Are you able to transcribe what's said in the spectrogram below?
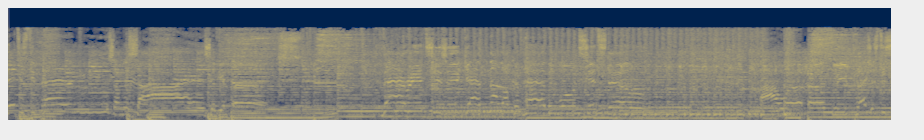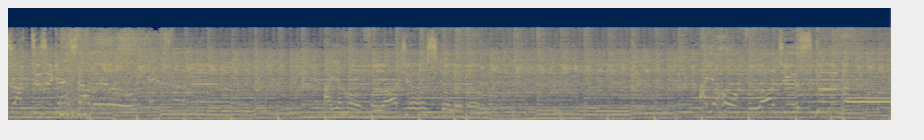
Status depends on the size of your purse. There it is again, that lock of hair that won't sit still. Our earthly pleasures distract us against our will. Are you hopeful or just gullible? Are you hopeful or just gullible?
